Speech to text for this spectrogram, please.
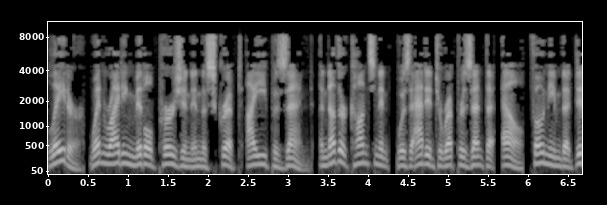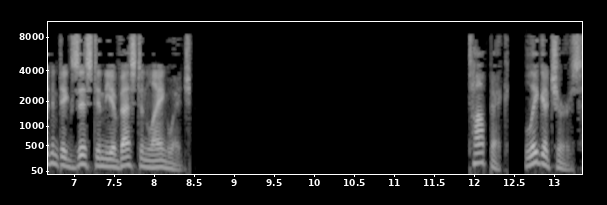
Later, when writing Middle Persian in the script i.e. Pazend, another consonant, was added to represent the, l, phoneme that didn't exist in the Avestan language. Ligatures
